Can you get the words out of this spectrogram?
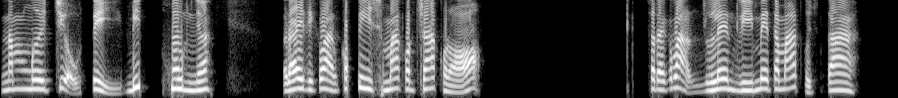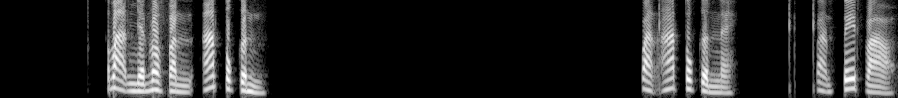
50 triệu tỷ Bitcoin nhá. Ở đây thì các bạn copy smart contract của nó sau đấy các bạn lên ví MetaMask của chúng ta. Các bạn nhấn vào phần Add Token. Các bạn Add Token này. Các bạn paste vào.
